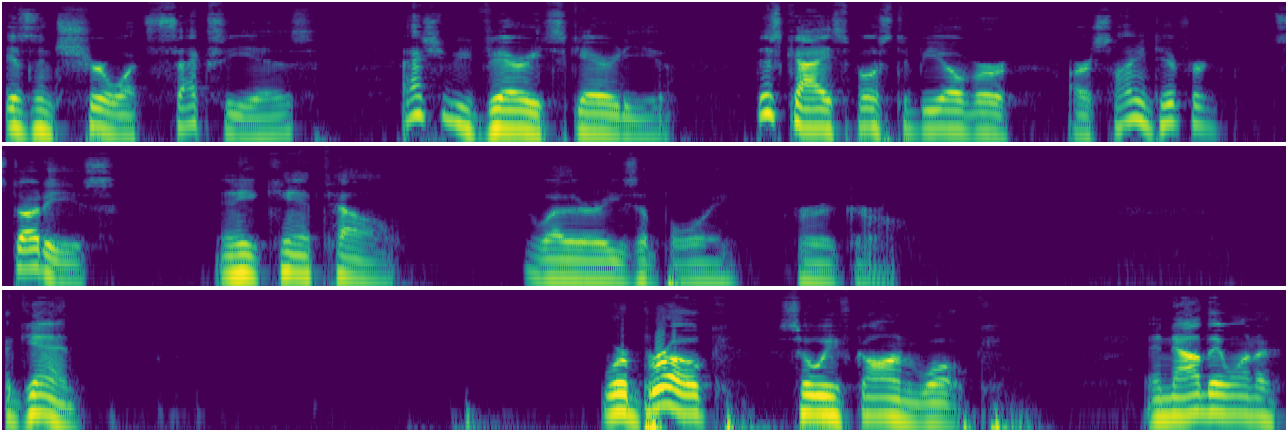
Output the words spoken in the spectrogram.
isn't sure what sexy is, that should be very scary to you. This guy is supposed to be over our scientific studies, and he can't tell whether he's a boy or a girl. Again, we're broke, so we've gone woke. And now they want to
